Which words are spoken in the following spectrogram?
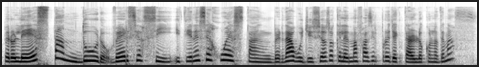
pero le es tan duro verse así y tiene ese juez tan, ¿verdad? bullicioso que le es más fácil proyectarlo con los demás.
